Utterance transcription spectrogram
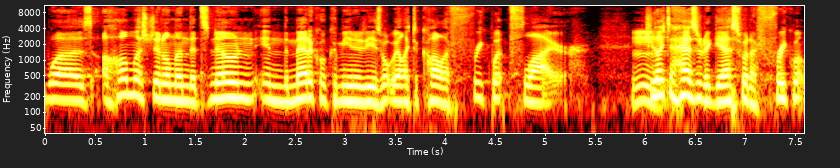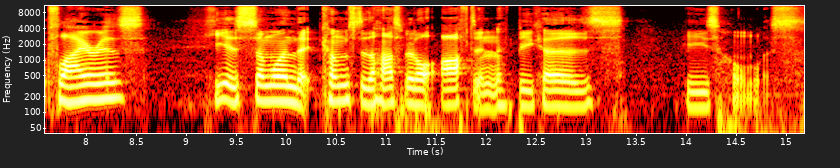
was a homeless gentleman that's known in the medical community as what we like to call a frequent flyer. Would you hmm. like to hazard a guess what a frequent flyer is? He is someone that comes to the hospital often because he's homeless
